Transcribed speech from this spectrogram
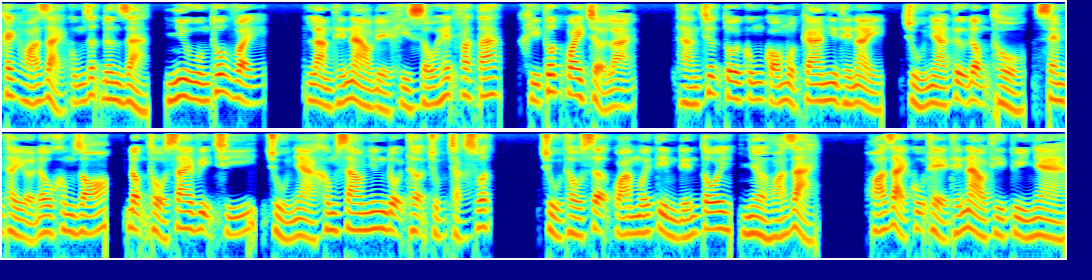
cách hóa giải cũng rất đơn giản, như uống thuốc vậy. Làm thế nào để khí xấu hết phát tác, khí tốt quay trở lại. Tháng trước tôi cũng có một ca như thế này, chủ nhà tự động thổ, xem thầy ở đâu không rõ, động thổ sai vị trí, chủ nhà không sao nhưng đội thợ trục chặt suốt. Chủ thầu sợ quá mới tìm đến tôi, nhờ hóa giải. Hóa giải cụ thể thế nào thì tùy nhà,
